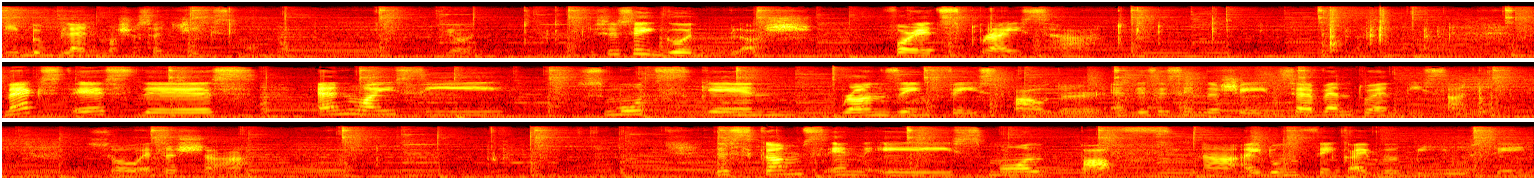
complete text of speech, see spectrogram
i-blend mo siya sa cheeks mo. Yun. This is a good blush for its price, ha. Next is this NYC Smooth Skin Bronzing Face Powder. And this is in the shade 720 Sunny. So, ito siya. This comes in a small puff na I don't think I will be using.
